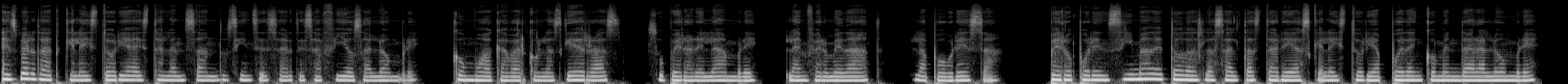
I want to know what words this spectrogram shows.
Es verdad que la historia está lanzando sin cesar desafíos al hombre, como acabar con las guerras, superar el hambre, la enfermedad, la pobreza, pero por encima de todas las altas tareas que la historia pueda encomendar al hombre,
